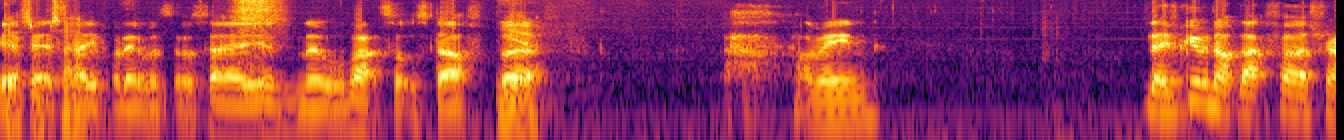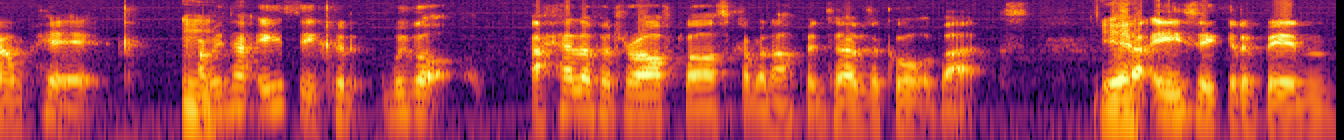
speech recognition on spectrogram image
Get a bit of tape on him, as I say, and all that sort of stuff. But I mean, they've given up that first round pick. I Mm. mean, that easily could. We got a hell of a draft class coming up in terms of quarterbacks. Yeah, That easily could have been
